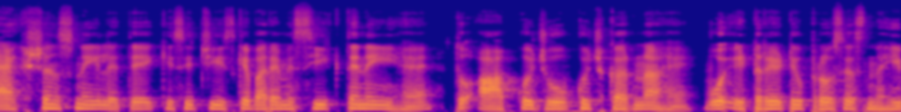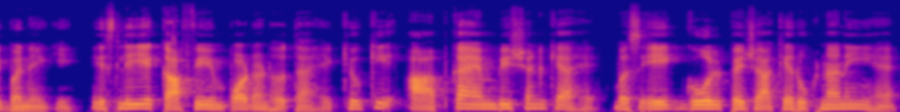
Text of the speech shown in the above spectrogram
एक्शंस नहीं लेते, किसी चीज़ के बारे में सीखते नहीं हैं तो आपको जो कुछ करना है, वो इटरेटिव प्रोसेस नहीं बनेगी। इसलिए ये काफ़ी इंपॉर्टेंट होता है, क्योंकि आपका एम्बिशन क्या है? बस एक गोल पे जाके रुकना नहीं है।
